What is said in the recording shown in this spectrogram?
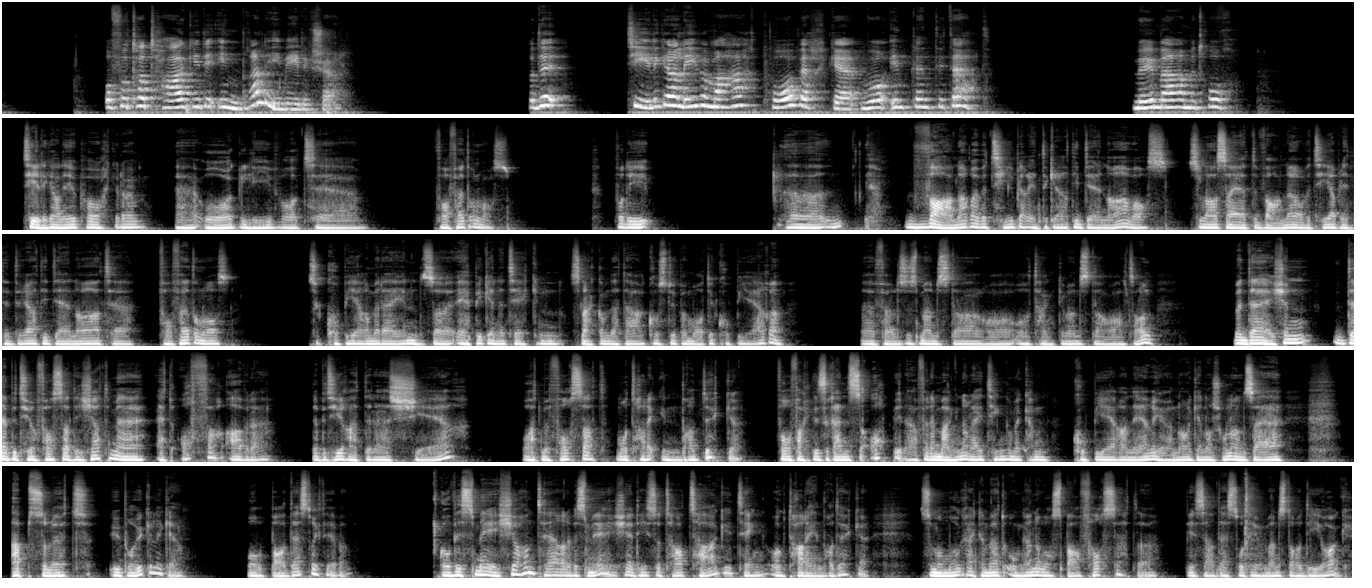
Og få ta tak i det indre livet i deg sjøl. Og det tidligere livet vi har hatt, påvirker vår identitet mye mer enn vi tror. Tidligere liv påvirker det, eh, og livet til forfedrene våre. Fordi eh, vaner over tid blir integrert i DNA-et vårt. Så la oss si at vaner over tid har blitt integrert i DNA-et til forfedrene våre. Så kopierer vi det inn. Så epigenetikken snakker om dette her, hvordan du på en måte kopierer eh, følelsesmønster og, og tankemønster og alt sånn. Men det, ikke det betyr fortsatt ikke at vi er et offer av det. Det betyr at det skjer, og at vi fortsatt må ta det indre dykket for å faktisk rense opp i det. For det er mange av de tingene vi kan kopiere ned gjennom generasjonene som er absolutt ubrukelige og bare destruktive. Og hvis vi ikke håndterer det, hvis vi ikke er de som tar tak i ting og tar det indre dykket, så må vi òg regne med at ungene våre bare fortsetter disse destruktive mønstrene, de òg.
